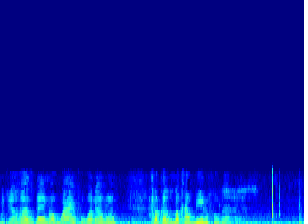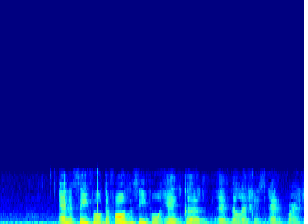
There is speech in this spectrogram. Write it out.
with your husband or wife or whatever. Look at look how beautiful that is. And the seafood, the frozen seafood is good, is delicious and fresh.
